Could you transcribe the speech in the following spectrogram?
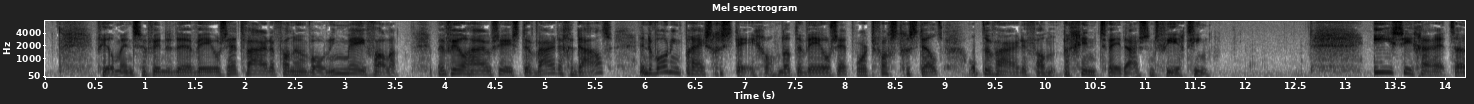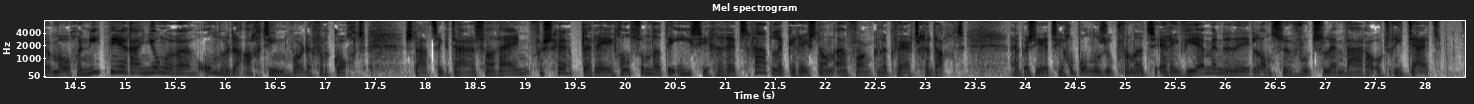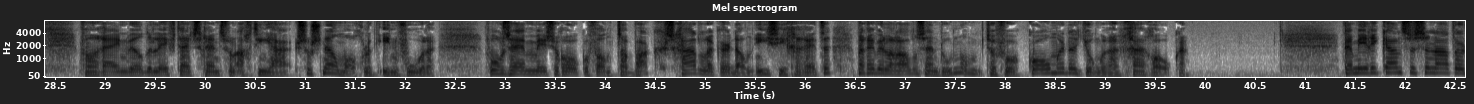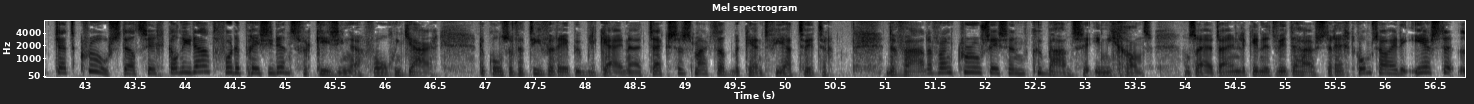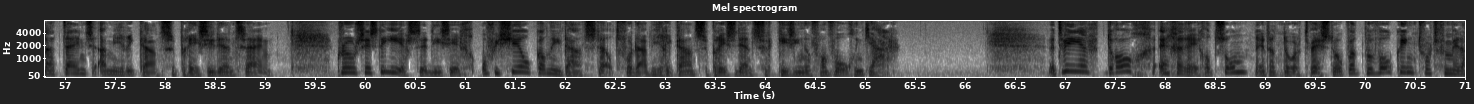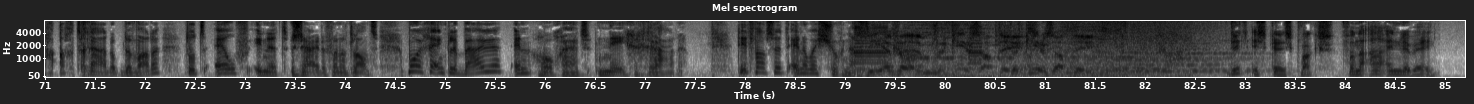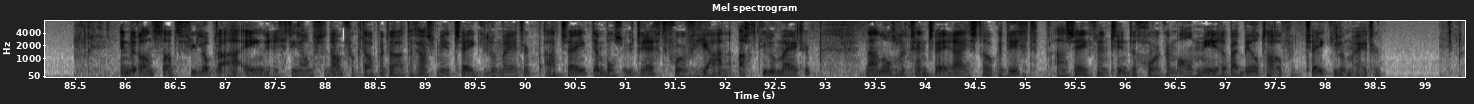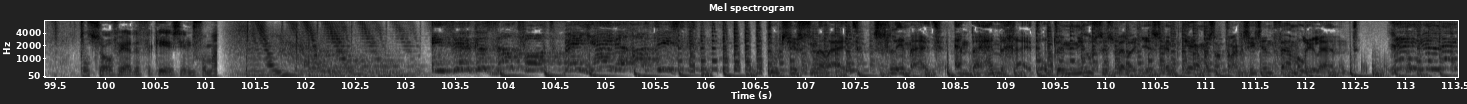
Veel mensen vinden de WOZ-waarde van hun woning meevallen. Bij veel huizen is de waarde gedaald en de woningprijs gestegen omdat de WOZ wordt vastgesteld op de waarde van begin 2014. E-sigaretten mogen niet meer aan jongeren onder de 18 worden verkocht. Staatssecretaris Van Rijn verscherpt de regels omdat de e-sigaret schadelijker is dan aanvankelijk werd gedacht. Hij baseert zich op onderzoek van het RIVM en de Nederlandse Voedsel- en Warenautoriteit. Van Rijn wil de leeftijdsgrens van 18 jaar zo snel mogelijk invoeren. Volgens hem is roken van tabak schadelijker dan e-sigaretten, maar hij wil er alles aan doen om te voorkomen dat jongeren gaan roken. De Amerikaanse senator Ted Cruz stelt zich kandidaat voor de presidentsverkiezingen volgend jaar. De conservatieve republikein uit Texas maakt dat bekend via Twitter. De vader van Cruz is een Cubaanse immigrant. Als hij uiteindelijk in het Witte Huis terechtkomt zou hij de eerste Latijns-Amerikaanse president zijn. Cruz is de eerste die zich officieel kandidaat stelt voor de Amerikaanse presidentsverkiezingen van volgend jaar. Het weer droog en geregeld zon. In het noordwesten ook wat bewolking. Het wordt vanmiddag 8 graden op de Wadden tot 11 in het zuiden van het land. Morgen enkele buien en hooguit 9 graden. Dit was het NOS Journaal. ZFM, verkeersupdate. verkeersupdate. Dit is Kees Kwaks van de ANWB. In de Randstad viel op de A1 richting Amsterdam voor knooppunt Watergasmeer 2 kilometer. A2 Den Bosch-Utrecht voor Vianen 8 kilometer. Na een ongeluk zijn twee rijstroken dicht. A27 Gorkum-Almere bij Beeldhoven 2 kilometer. Tot zover de verkeersinformatie. In Circus Zandvoort ben jij de artiest. Toets je snelheid, slimheid en behendigheid op de nieuwste spelletjes en kermisattracties in Familyland. Leef je lekker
